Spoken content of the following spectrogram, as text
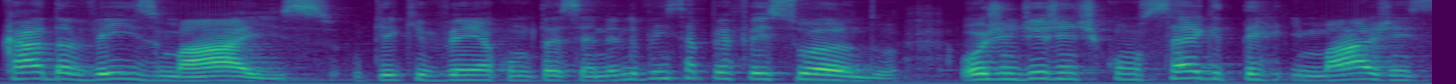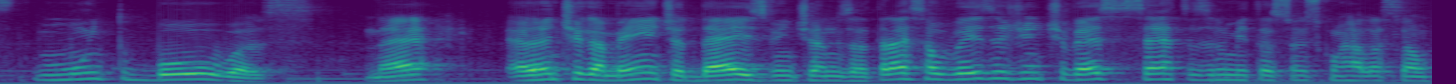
cada vez mais, o que, que vem acontecendo? Ele vem se aperfeiçoando. Hoje em dia a gente consegue ter imagens muito boas, né? Antigamente, há 10, 20 anos atrás, talvez a gente tivesse certas limitações com relação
